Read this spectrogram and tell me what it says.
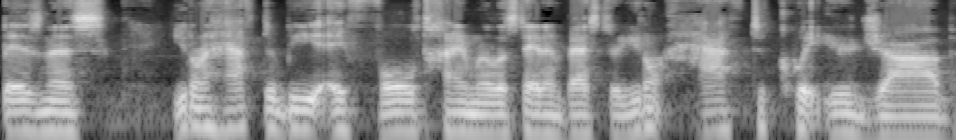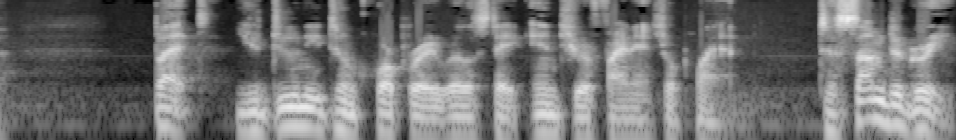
business. You don't have to be a full time real estate investor. You don't have to quit your job but you do need to incorporate real estate into your financial plan to some degree.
